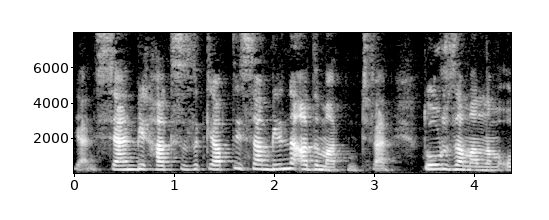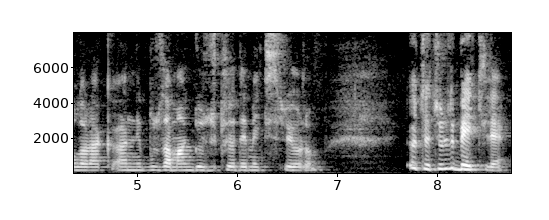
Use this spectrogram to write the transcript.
Yani sen bir haksızlık yaptıysan birine adım at lütfen. Doğru zamanlama olarak hani bu zaman gözüküyor demek istiyorum. Öte türlü bekle.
